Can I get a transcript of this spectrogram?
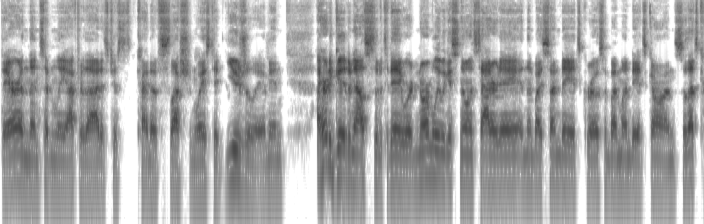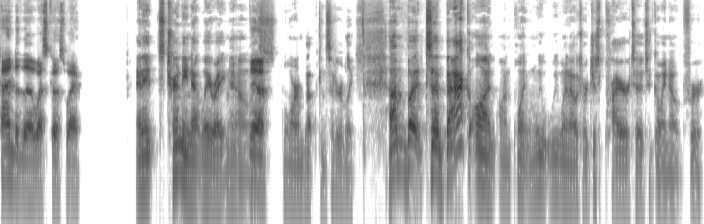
there, and then suddenly after that, it's just kind of slush and wasted. Usually, I mean, I heard a good analysis of it today, where normally we get snow on Saturday, and then by Sunday it's gross, and by Monday it's gone. So that's kind of the West Coast way. And it's trending that way right now. Yeah, it's warmed up considerably. Um, but uh, back on on point when we we went out, or just prior to to going out for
